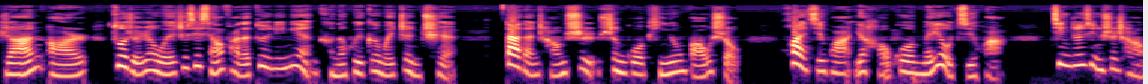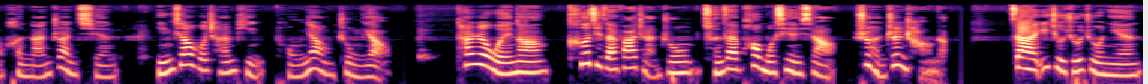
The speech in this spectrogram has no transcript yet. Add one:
然而，作者认为这些想法的对立面可能会更为正确。大胆尝试胜过平庸保守，坏计划也好过没有计划。竞争性市场很难赚钱，营销和产品同样重要。他认为呢，科技在发展中存在泡沫现象是很正常的。在一九九九年，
